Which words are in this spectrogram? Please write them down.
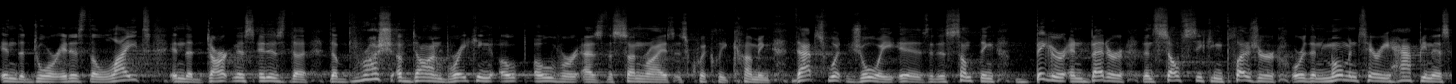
in the door. It is the light in the darkness. It is the, the brush of dawn breaking op- over as the sunrise is quickly coming. That's what joy is. It is something bigger and better than self seeking pleasure or than momentary happiness.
